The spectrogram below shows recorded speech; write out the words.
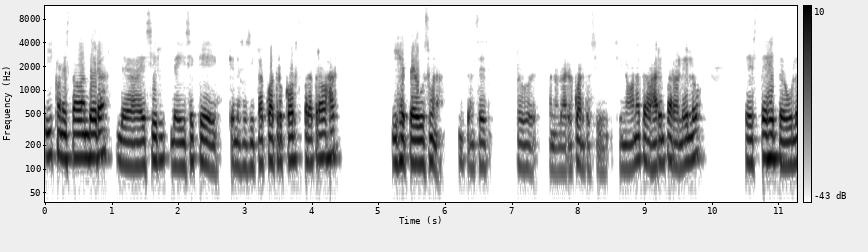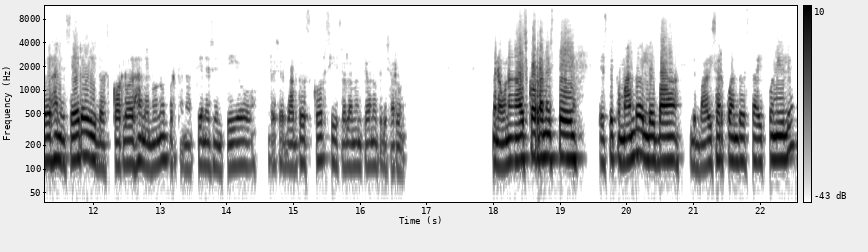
y con esta bandera le va a decir, le dice que, que necesita 4 cores para trabajar y GPU es una. Entonces, bueno, la recuerdo, si, si no van a trabajar en paralelo, este GPU lo dejan en cero y los core lo dejan en uno porque no tiene sentido reservar dos cores si solamente van a utilizar uno. Bueno, una vez corran este, este comando, él les va, les va a avisar cuándo está disponible.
